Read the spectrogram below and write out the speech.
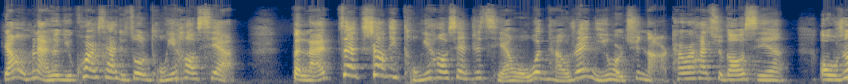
然后我们俩就一块儿下去坐了同一号线。本来在上那同一号线之前，我问他，我说：“哎，你一会儿去哪儿？”他说：“他去高新。”哦，我说：“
